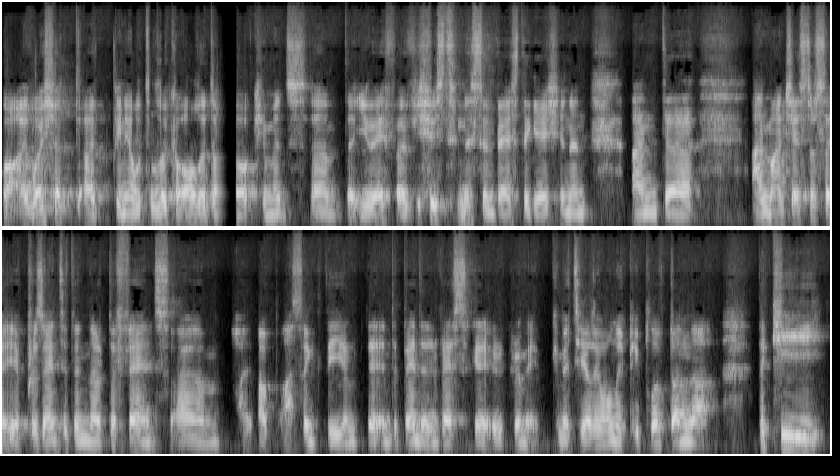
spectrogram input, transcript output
Well, I wish I'd, I'd, been able to look at all the documents um, that UEFA have used in this investigation and and uh, and Manchester City have presented in their defence. Um, I, I, think the, the independent investigative committee are the only people who have done that. The key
